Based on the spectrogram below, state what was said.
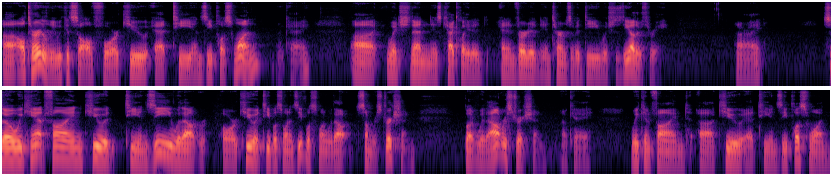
alternatively, we could solve for q at t and z plus one. Okay, uh, which then is calculated and inverted in terms of a d, which is the other three. All right. So we can't find q at t and z without, or q at t plus one and z plus one without some restriction. But without restriction, okay, we can find uh, q at t and z plus one,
